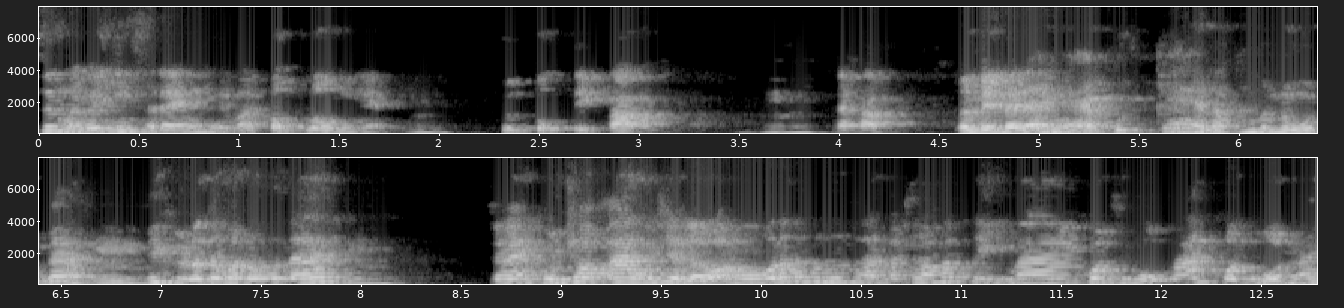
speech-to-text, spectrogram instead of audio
ซึ่งมันก็ยิ่งแสดงให้เห็นว่าตกลงเนี่ยอืมคุณปกติเปล่าอืมนะครับ มันเป็นไปได้ไงคุณแก้รัฐธรรมนูญนะอืมนี่คือรัฐธรรมนูญนะอืม ใช่ไหมคุณชอบอ้างไม่ใช่เหรอว่าอืมโอ้รัฐธรรมนูญผ่านประชามติมามีคน16ล้านคนโหวตให้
